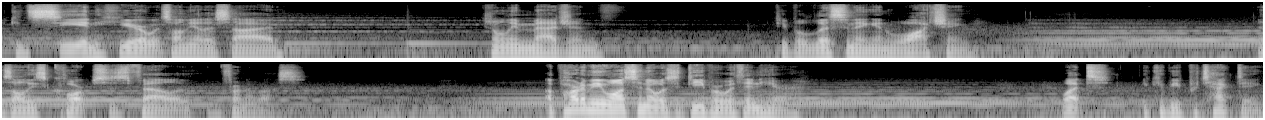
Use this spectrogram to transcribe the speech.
you can see and hear what's on the other side. You can only imagine people listening and watching as all these corpses fell in front of us. A part of me wants to know what's deeper within here. What it could be protecting,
